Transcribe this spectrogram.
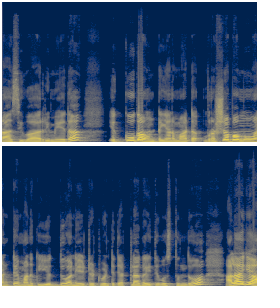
రాశి వారి మీద ఎక్కువగా ఉంటాయి అన్నమాట. వృషభము అంటే మనకి ఎద్దు అనేటటువంటిది ఎట్లాగైతే వస్తుందో అలాగే ఆ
